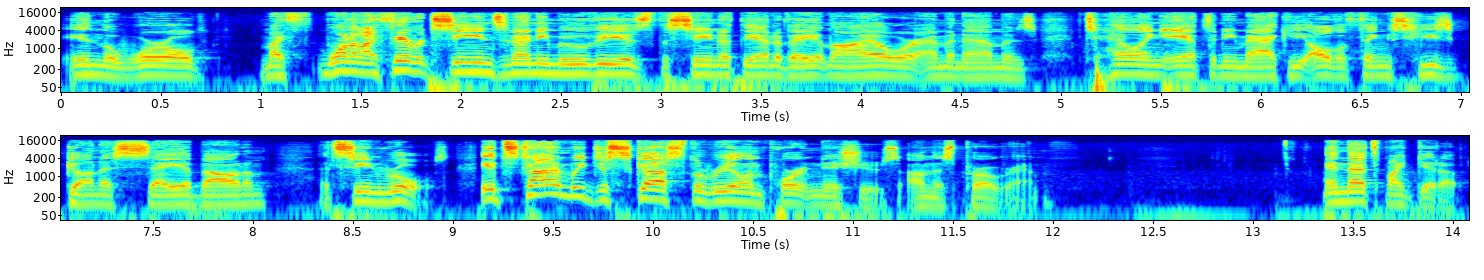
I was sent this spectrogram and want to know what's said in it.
in the world. My one of my favorite scenes in any movie is the scene at the end of Eight Mile where Eminem is telling Anthony Mackie all the things he's gonna say about him. That scene rules. It's time we discuss the real important issues on this program. And that's my get up.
